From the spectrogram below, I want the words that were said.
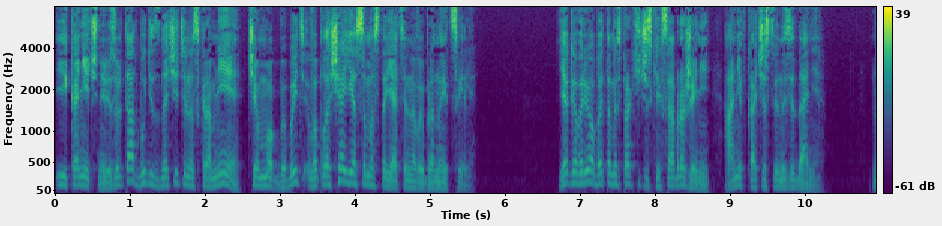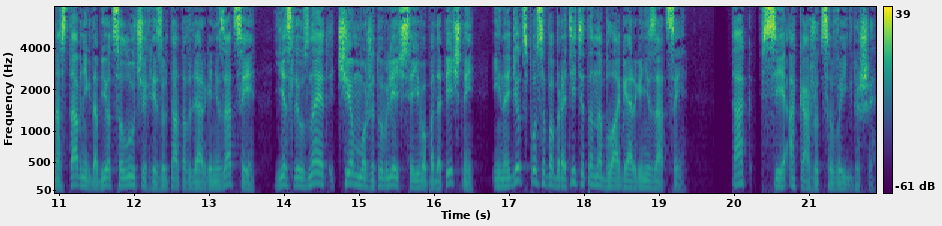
и конечный результат будет значительно скромнее, чем мог бы быть, воплощая я самостоятельно выбранные цели. Я говорю об этом из практических соображений, а не в качестве назидания. Наставник добьется лучших результатов для организации, если узнает, чем может увлечься его подопечный и найдет способ обратить это на благо организации – так все окажутся в выигрыше.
